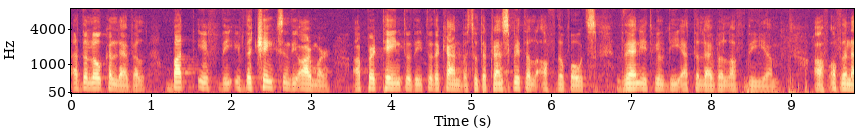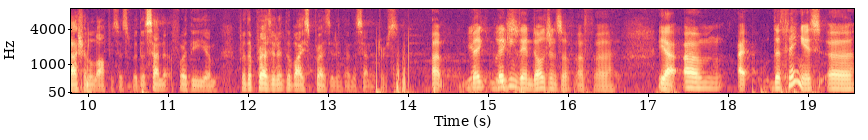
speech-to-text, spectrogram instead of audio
at the local level. But if the if the chinks in the armor uh, pertain to the to the canvass, to the transmittal of the votes, then it will be at the level of the um, of, of the national offices for the Senate, for the um, for the president, the vice president, and the senators. Um, Yes, beg, begging the indulgence of, of uh, yeah. Um, I, the thing is, uh,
